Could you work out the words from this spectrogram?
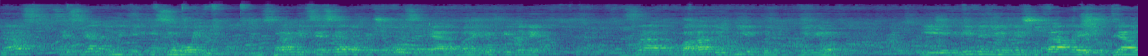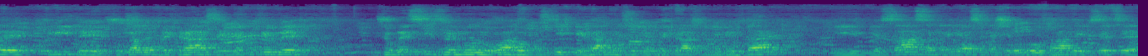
У нас це свято не тільки сьогодні. Насправді це свято почалося для багатьох відданих за багато днів до нього. І віддані вони шукали, купляли квіти, шукали прикраси. Я хотів би, щоб ви всі звернули увагу, наскільки гарно сьогодні прикрашені вівтар, і ясасана, ясана Шилобропади, і все це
